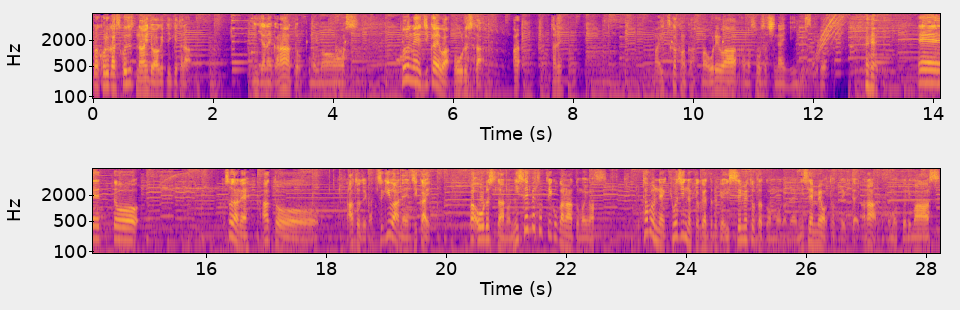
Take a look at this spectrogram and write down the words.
まあ、これから少しずつ難易度を上げていけたらいいんじゃないかなと思います。というね、次回はオールスター。あら、誰？まあ、5日間か。まあ、俺は、あの、操作しないんでいいんですけど。えーっと、そうだね。あと、あとというか、次はね、次回はオールスターの2戦目取っていこうかなと思います。多分ね、巨人の企画やった時は1戦目取ったと思うので、2戦目を取っていきたいかなと思っております。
